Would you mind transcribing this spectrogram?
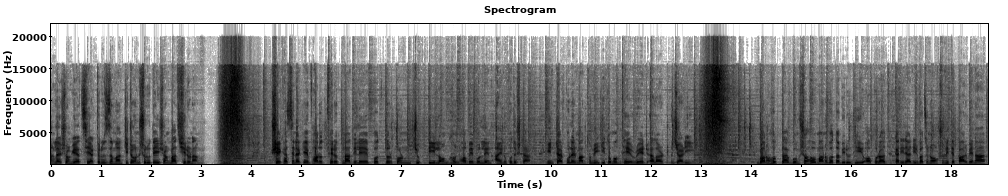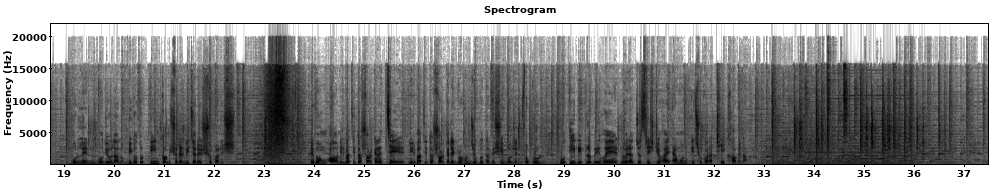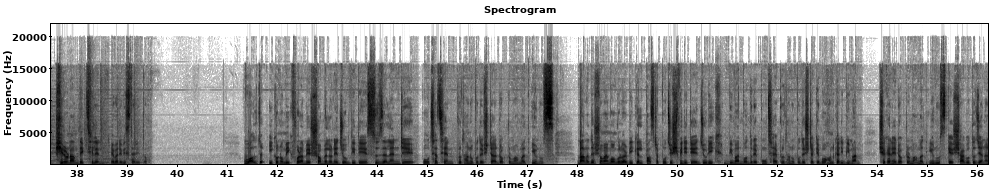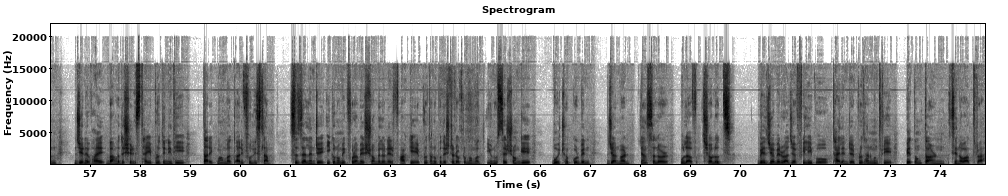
বাংলার সঙ্গে আছি আক্তারুজ্জামান। টিটন শুরুতেই সংবাদ শিরোনাম। শেখ হাসিনাকে ভারত ফেরত না দিলে প্রত্যর্পণ চুক্তি লঙ্ঘন হবে বললেন আইন উপদেষ্টা। ইন্টারপোলের মাধ্যমে ইতোমধ্যে রেড অ্যালার্ট জারি। গণহত্যা, গুমসহ মানবতা বিরোধী অপরাধকারীরা নির্বাচনে অংশ নিতে পারবে না বললেন বদিউল আলম। বিগত তিন কমিশনের বিচারের সুপারিশ। এবং অনির্বাচিত সরকারের চেয়ে নির্বাচিত সরকারের গ্রহণযোগ্যতা বেশি বললেন ফখরুল। অতি বিপ্লবী হয়ে নৈরাজ্য সৃষ্টি হয়, এমন কিছু করা ঠিক হবে না। শিরোনাম দেখছিলেন এবারে বিস্তারিত। ওয়ার্ল্ড ইকোনমিক ফোরামের সম্মেলনে যোগ দিতে সুইজারল্যান্ডে পৌঁছেছেন প্রধান উপদেষ্টা ডক্টর মোহাম্মদ ইউনুস। বাংলাদেশ সময় মঙ্গলবার বিকেল পাঁচটা পঁচিশ মিনিটে জুরিক বিমানবন্দরে পৌঁছায় প্রধান উপদেষ্টাকে বহনকারী বিমান। সেখানে ডক্টর মোহাম্মদ ইউনুসকে স্বাগত জানান জেনেভায় বাংলাদেশের স্থায়ী প্রতিনিধি তারেক মোহাম্মদ আরিফুল ইসলাম। সুইজারল্যান্ডে ইকোনমিক ফোরামের সম্মেলনের ফাঁকে প্রধান উপদেষ্টা ডক্টর মোহাম্মদ ইউনুসের সঙ্গে বৈঠক করবেন জার্মান চ্যান্সেলর উলাফ শলৎস, বেলজিয়ামের রাজা ফিলিপ ও থাইল্যান্ডের প্রধানমন্ত্রী পেতং তার্ন সিনোয়াত্রা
